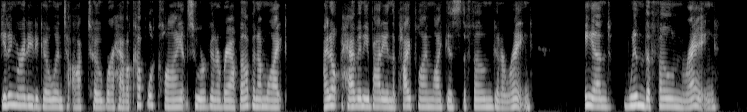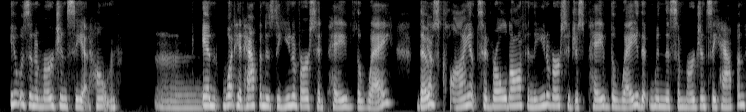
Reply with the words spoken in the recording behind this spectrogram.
getting ready to go into October. I have a couple of clients who are going to wrap up, and I'm like, I don't have anybody in the pipeline. Like, is the phone going to ring? And when the phone rang, it was an emergency at home. Mm. And what had happened is the universe had paved the way. Those yep. clients had rolled off, and the universe had just paved the way that when this emergency happened,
